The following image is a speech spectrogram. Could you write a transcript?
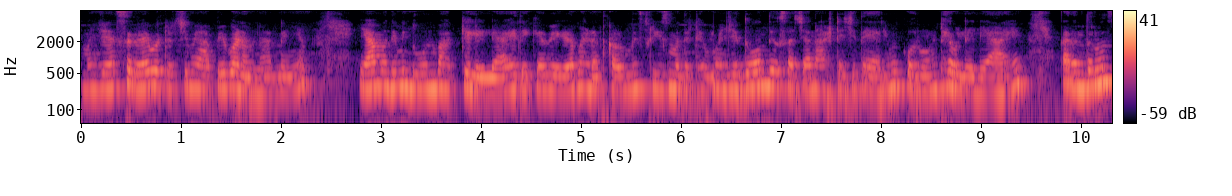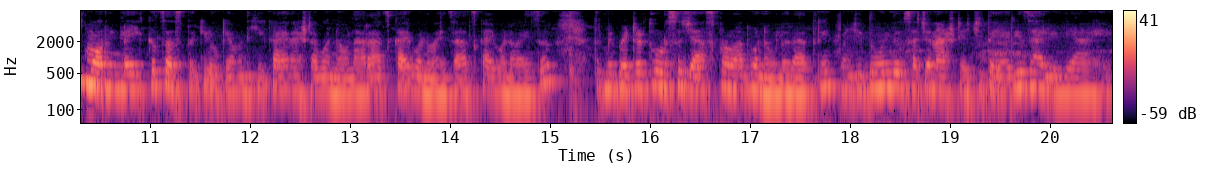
म्हणजे या सगळ्या बटरचे मी आपे बनवणार नाही आहे यामध्ये मी दोन भाग केलेले आहेत. एका वेगळ्या भांड्यात काढून मी फ्रीजमध्ये ठेवले. म्हणजे दोन दिवसाच्या नाश्त्याची तयारी मी करून ठेवलेली आहे. कारण दररोज मॉर्निंगला एकच असतं की डोक्यामध्ये की काय नाश्ता बनवणार आज काय बनवायचं आज काय बनवायचं. तर मी बेटर थोडंसं जास्त प्रमाणात बनवलं रात्री. म्हणजे दोन दिवसाच्या नाश्त्याची तयारी झालेली आहे.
